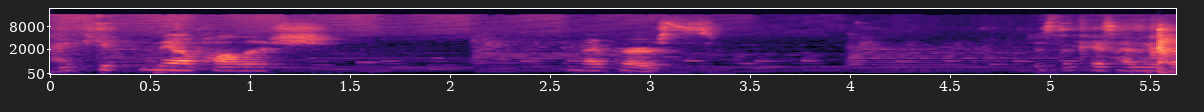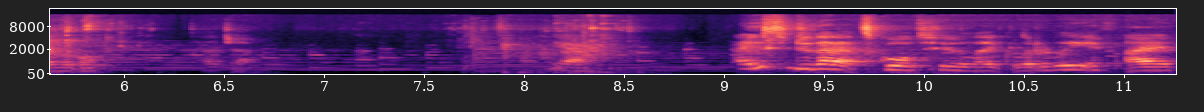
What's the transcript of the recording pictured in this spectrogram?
I keep nail polish in my purse. Just in case I need a little touch up. Yeah. I used to do that at school too. Like literally if I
